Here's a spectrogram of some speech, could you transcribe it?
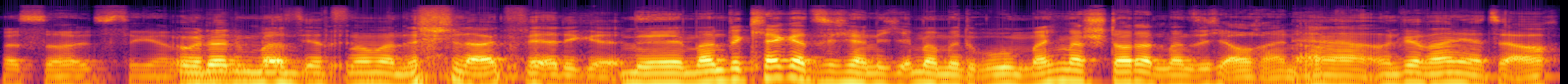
Was soll's, Digga. Oder du machst jetzt nochmal eine schlagfertige. Nee, man bekleckert sich ja nicht immer mit Ruhm. Manchmal stottert man sich auch einen ab. Ja, und wir waren jetzt ja auch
